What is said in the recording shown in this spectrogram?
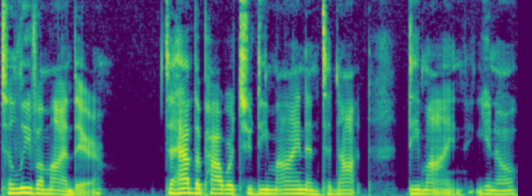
to leave a mine there, to have the power to demine and to not demine, you know,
